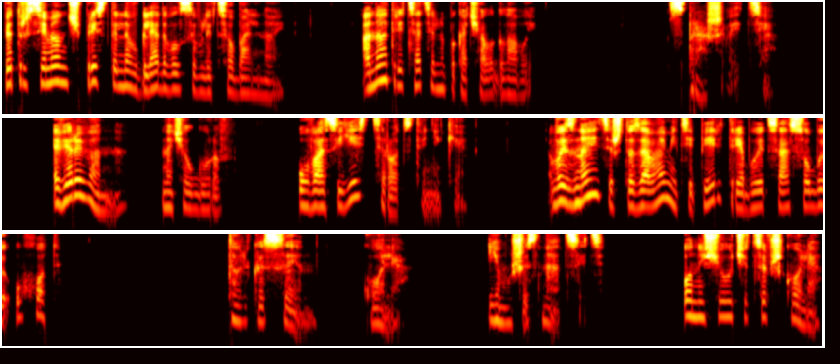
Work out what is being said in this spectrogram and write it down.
Петр Семенович пристально вглядывался в лицо больной. Она отрицательно покачала головой. «Спрашивайте». «Вера Ивановна», — начал Гуров, — «у вас есть родственники? Вы знаете, что за вами теперь требуется особый уход?» «Только сын, Коля. Ему шестнадцать. Он еще учится в школе»,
